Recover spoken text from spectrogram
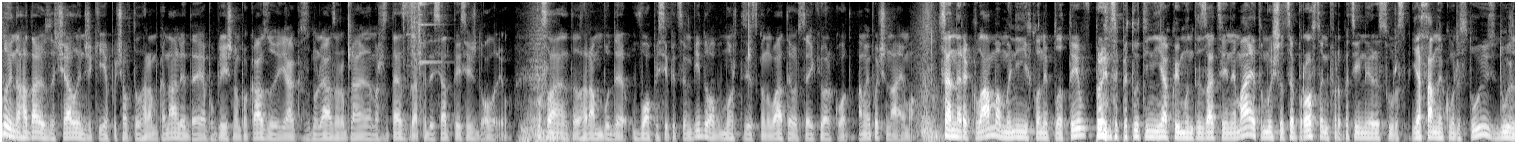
Ну і нагадаю за челендж, який я почав в телеграм-каналі, де я публічно показую, як з нуля заробляю на Мерседес за 50 тисяч доларів. Посилання на телеграм буде в описі під цим відео, або можете зісканувати ось цей QR-код. А ми починаємо. Це не реклама, мені ніхто не платив. В принципі, тут і ніякої монетизації немає, тому що це просто інформаційний ресурс. Я сам не користуюсь, дуже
